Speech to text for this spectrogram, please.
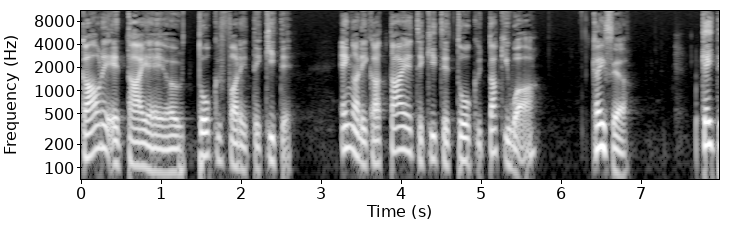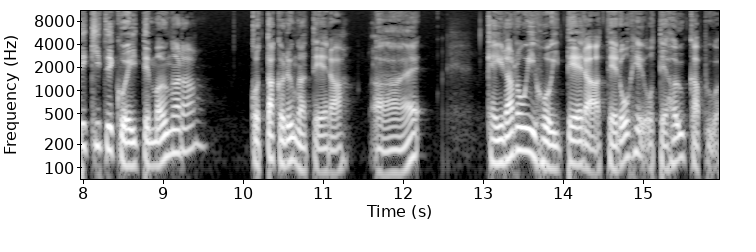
Kaore e tae e au tōku whare te kite. Engari ka tae te kite tōku takiwā. Kei whea. Kei te kite koe i te maungara, ko takarunga tērā. Ai, Kei raro iho i tērā te rohe o te haukapua.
